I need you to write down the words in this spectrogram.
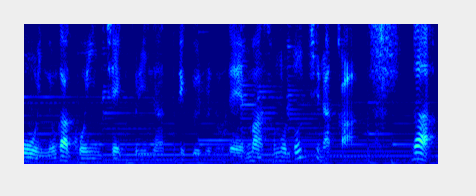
多いのがコインチェックになってくるので、まあそのどちらかが、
